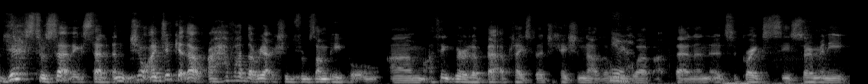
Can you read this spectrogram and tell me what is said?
Yes, to a certain extent. And you know, I did get that. I have had that reaction from some people. Um, I think we're in a better place with education now than we were back then. And it's great to see so many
